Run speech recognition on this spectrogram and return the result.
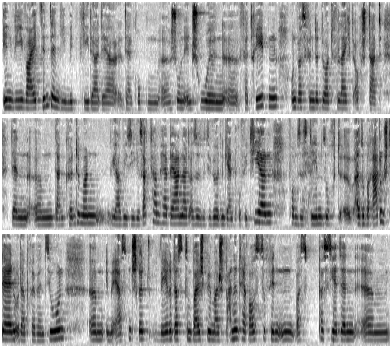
inwieweit sind denn die Mitglieder der, der Gruppen äh, schon in Schulen äh, vertreten und was findet dort vielleicht auch statt. Denn ähm, dann könnte man, ja, wie Sie gesagt haben, Herr Bernhard, also Sie würden gern profitieren vom System Sucht, äh, also Beratungsstellen oder Prävention. Ähm, Im ersten Schritt wäre das zum Beispiel mal spannend herauszufinden, was passiert denn ähm,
